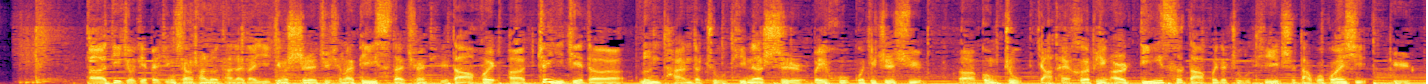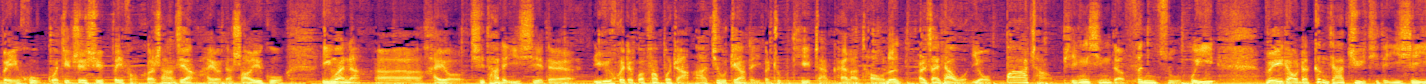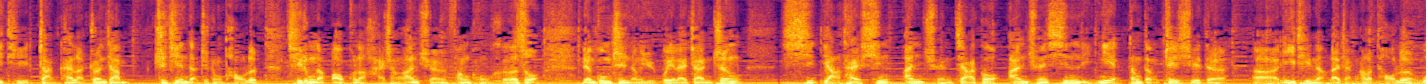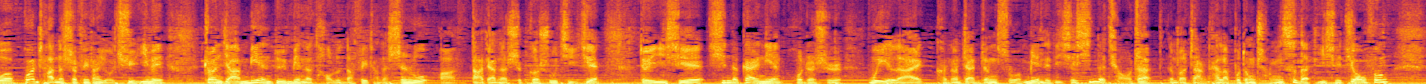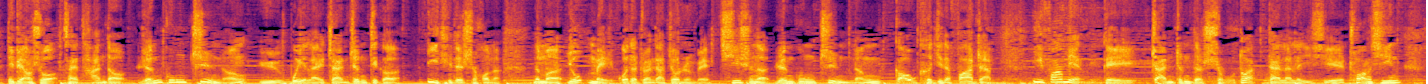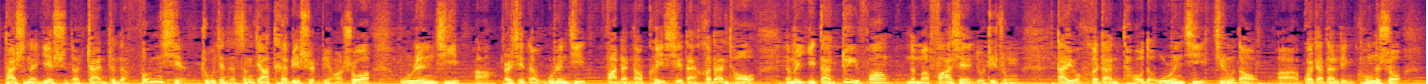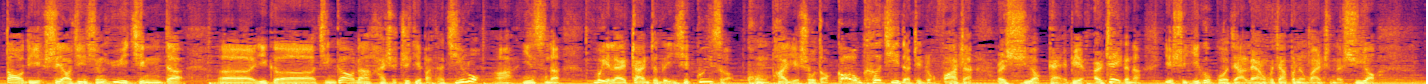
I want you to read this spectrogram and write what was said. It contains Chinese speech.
呃，第九届北京香山论坛呢，已经是举行了第一次的全体大会。呃，这一届的论坛的主题呢是维护国际秩序。呃，共筑亚太和平。而第一次大会的主题是大国关系与维护国际秩序。魏凤和上将，还有呢邵玉谷，另外呢，呃，还有其他的一些的与会的国防部长啊，就这样的一个主题展开了讨论。而在下午有八场平行的分组会议，围绕着更加具体的一些议题展开了专家之间的这种讨论。其中呢，包括了海上安全、防空合作、人工智能与未来战争。新亚太新安全架构、安全新理念等等这些的呃议题呢，来展开了讨论。我观察呢是非常有趣，因为专家面对面的讨论的非常的深入啊，大家呢是各抒己见，对一些新的概念或者是未来可能战争所面临的一些新的挑战，那么展开了不同层次的一些交锋。你比方说，在谈到人工智能与未来战争这个。议题的时候呢，那么有美国的专家就认为，其实呢，人工智能高科技的发展，一方面给战争的手段带来了一些创新，但是呢，也使得战争的风险逐渐的增加。特别是比方说无人机啊，而且呢，无人机发展到可以携带核弹头，那么一旦对方那么发现有这种带有核弹头的无人机进入到啊国家的领空的时候，到底是要进行预警的呃一个警告呢，还是直接把它击落啊？因此呢。未来战争的一些规则恐怕也受到高科技的这种发展而需要改变，而这个呢，也是一个国家、两个国家不能完成的，需要。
